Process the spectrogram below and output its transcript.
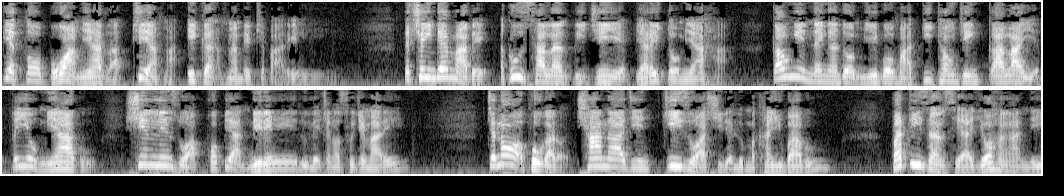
ပြက်သောဘဝများသာဖြစ်ရမှာဧကန်အမှန်ပဲဖြစ်ပါလေတစ်ချိန်တည်းမှာပဲအခုဆာလံတီချင်းရဲ့ဗျာဒိတ်တော်များဟာကောင်းကင်နိုင်ငံတော်မြေပေါ်မှာတီထောင်ခြင်းကာလရဲ့သရုပ်များကိုရှင်းလင်းစွာဖော်ပြနေတယ်လို့လည်းကျွန်တော်ဆိုချင်ပါတယ်ကျွန်တော်အဖို့ကတော့ခြာနာခြင်းကြီးစွာရှိတယ်လို့မခံယူပါဘူးဗတ္တိဇံဆရာယောဟန်ကနေ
